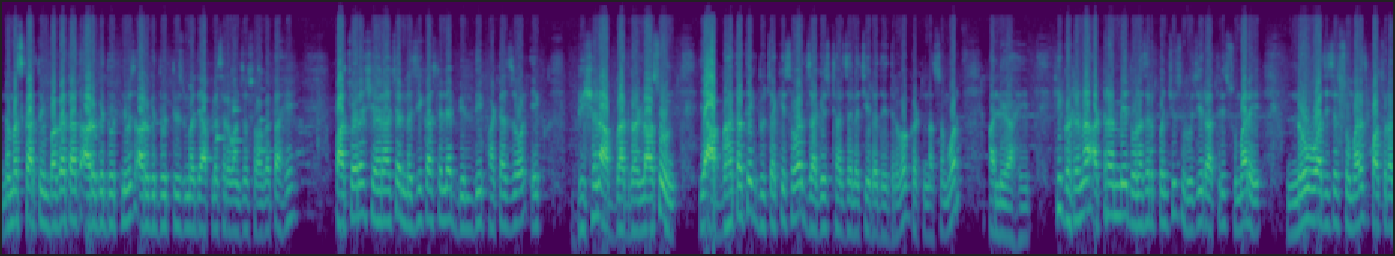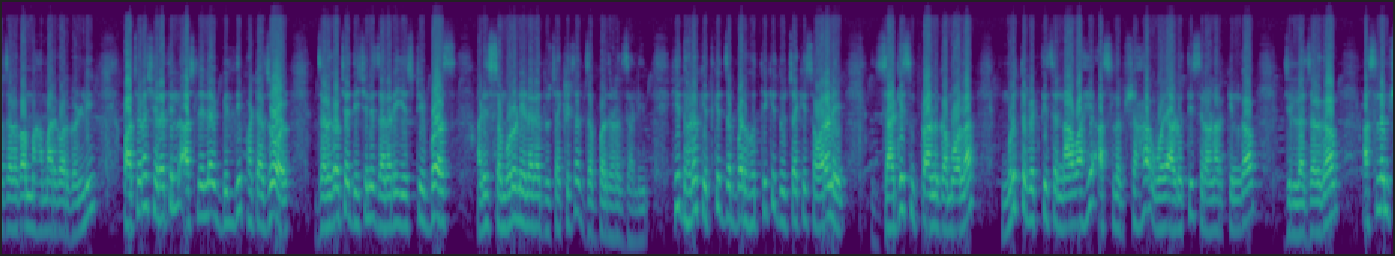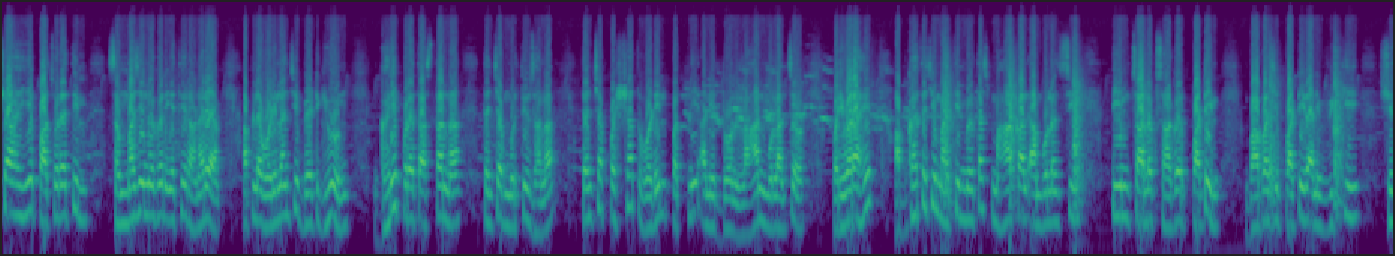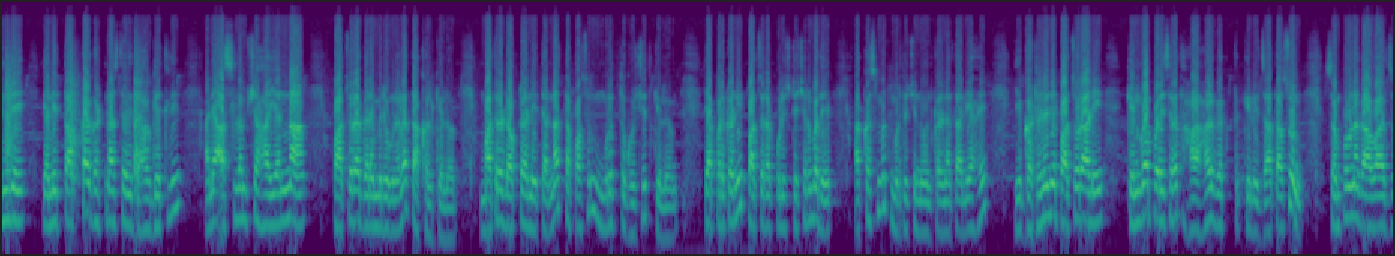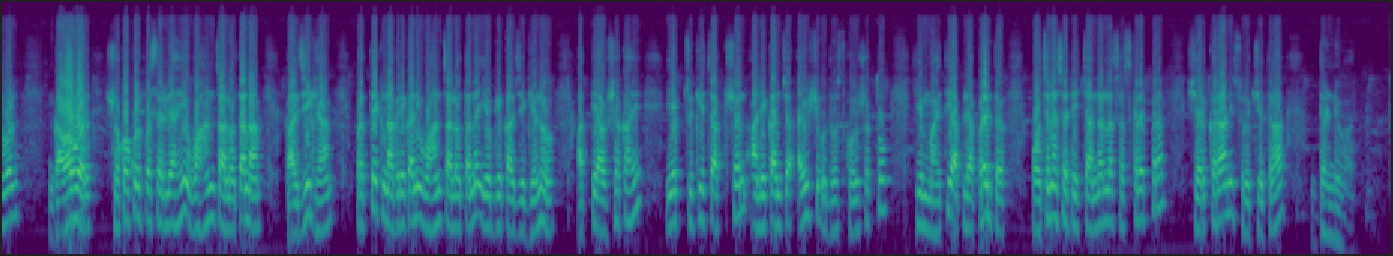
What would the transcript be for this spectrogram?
नमस्कार तुम्ही बघत आहात आरोग्य दूत न्यूज. आरोग्य दूत न्यूजमध्ये आपलं सर्वांचं स्वागत आहे. पाचोरा शहराच्या नजीक असलेल्या बिल्दी फाट्याजवळ एक भीषण अपघात घडला असून या अपघातात एक दुचाकीसवर जागीच ठार झाल्याची हृदयद्रव घटना समोर आली आहे. ही घटना अठरा मे दोन हजार पंचवीस रोजी रात्री सुमारे नऊ वाजेच्या सुमारास पाचोरा जळगाव महामार्गावर घडली. पाचोरा शहरातील असलेल्या बिल्दी फाट्याजवळ जळगावच्या दिशेने जाणारी एस टी बस आणि समोरून येणाऱ्या दुचाकीचा जब्बर धडक झाली. ही धडक इतकी जब्बर होती की दुचाकी सवाराने जागीच प्राण गमावला. मृत व्यक्तीचं नाव आहे असलम शहा. वय अडोतीस राहणार किनगाव जिल्हा जळगाव. असलम शहा हे पाचोऱ्यातील संभाजीनगर येथे राहणाऱ्या आपल्या वडिलांची भेट घेऊन घरी परत असताना त्यांचा मृत्यू झाला. त्यांच्या पश्चात वडील पत्नी आणि दोन लहान मुलांचं परिवार आहे. अपघाताची माहिती मिळताच महाकाल ॲम्ब्युलन्सची टीम चालक सागर पाटील बाबाजी पाटील आणि विक्की शिंदे यांनी तात्काळ घटनास्थळी धाव घेतली आणि असलम शहा यांना पाचोरा ग्रामीण रुग्णालयात दाखल केलं. मात्र डॉक्टरांनी त्यांना तपासून मृत घोषित केलं. या प्रकरणी पाचोरा पोलीस स्टेशनमध्ये अकस्मात मृत्यूची नोंद करण्यात आली आहे. ही घटनेने पाचोरा आणि किनगाव परिसरात हळहळ व्यक्त केली जात असून संपूर्ण गावाजवळ गावावर शोकाकुल पसरले आहे. वाहन चालवताना काळजी घ्या. प्रत्येक नागरिकांनी वाहन चालवताना योग्य काळजी घेणं अत्यावश्यक आहे. एक चुकीचा क्षण अनेकांचं आयुष्य उद्ध्वस्त करू शकतो. ही माहिती आपल्यापर्यंत पोहोचण्यासाठी चॅनलला सबस्क्राईब करा शेअर करा आणि सुरक्षित राहा. धन्यवाद.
